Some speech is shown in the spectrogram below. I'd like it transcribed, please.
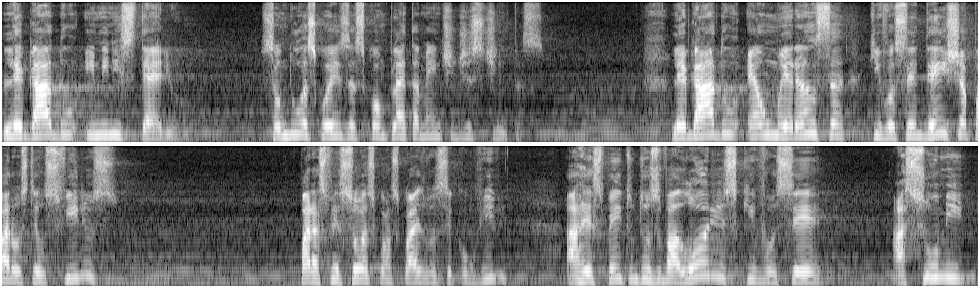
Legado e ministério são duas coisas completamente distintas. Legado é uma herança que você deixa para os teus filhos, para as pessoas com as quais você convive, a respeito dos valores que você assume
